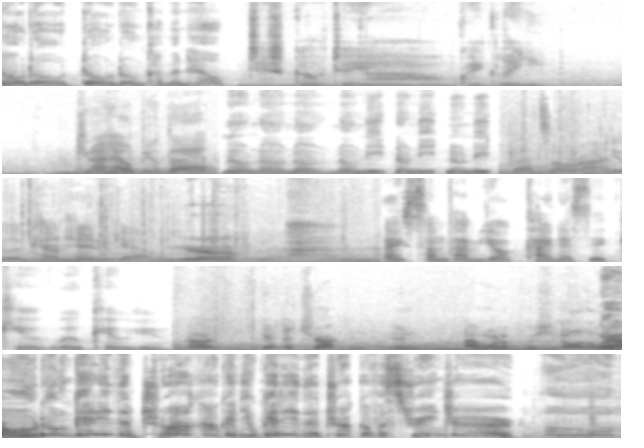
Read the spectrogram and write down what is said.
No, don't, don't, don't come and help. Just go to your home quickly. Can I help you with that? No, no, no, no need, no need, no need. That's all right. You look kind of handicapped. Yeah. Like sometimes your kindness it kill will kill you. Uh, get in the truck and, and I want to push it all the way. No, don't get in the truck. How can you get in the truck of a stranger? Oh.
